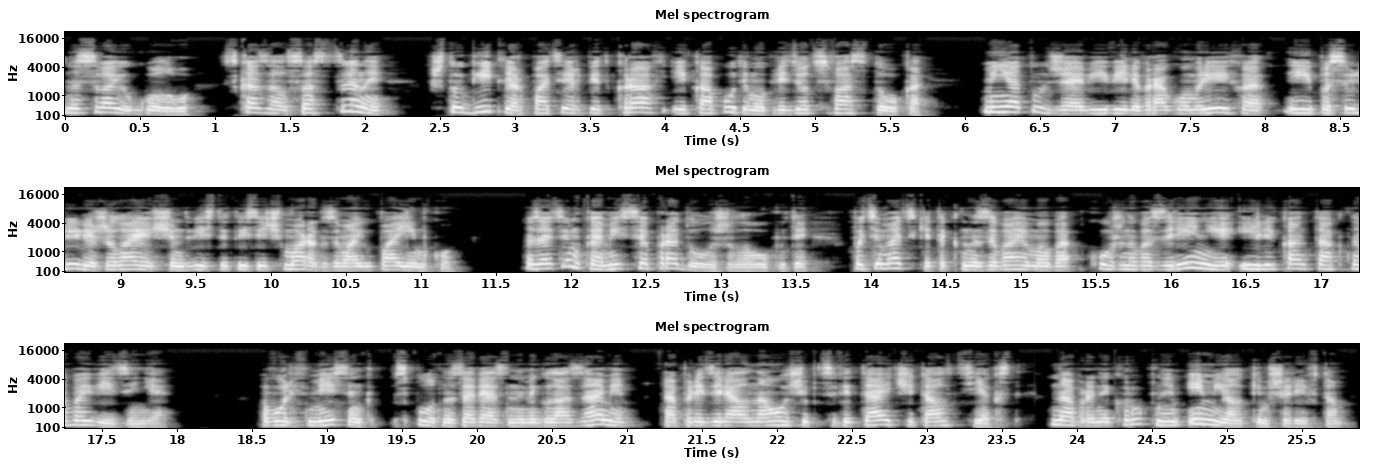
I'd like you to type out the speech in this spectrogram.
на свою голову. Сказал со сцены, что Гитлер потерпит крах и капут ему придет с Востока. Меня тут же объявили врагом Рейха и посулили желающим 200 тысяч марок за мою поимку. Затем комиссия продолжила опыты по тематике так называемого кожного зрения или контактного видения. Вольф Мессинг с плотно завязанными глазами определял на ощупь цвета и читал текст, набранный крупным и мелким шрифтом.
